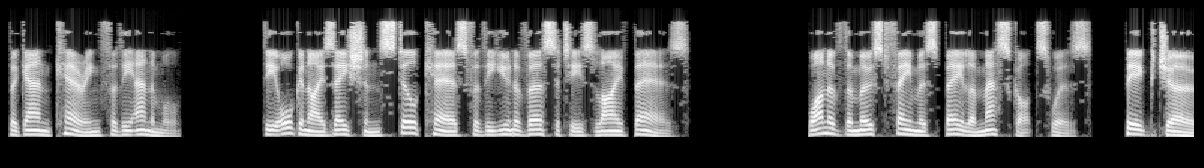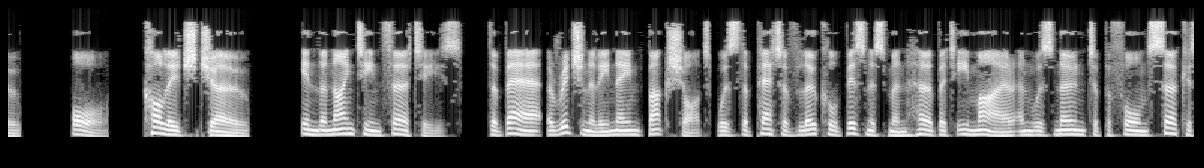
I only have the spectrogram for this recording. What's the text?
began caring for the animal. The organization still cares for the university's live bears. One of the most famous Baylor mascots was, "'Big Joe' or "'College Joe' in the 1930s. The bear originally named Buckshot was the pet of local businessman Herbert E. Meyer and was known to perform circus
